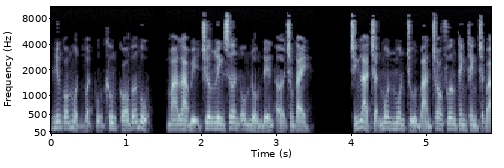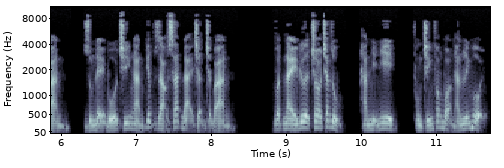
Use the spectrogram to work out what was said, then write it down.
Nhưng có một vật cũng không có vỡ vụn, mà là bị trương linh sơn ôm đồm đến ở trong tay chính là trận môn môn chủ bàn cho phương thanh thanh trận bàn, dùng để bố trí ngàn kiếp rào sát đại trận trận bàn. Vật này đưa cho chắc dụng hàn nhị nhi, phùng chính phong bọn hắn lĩnh hội,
